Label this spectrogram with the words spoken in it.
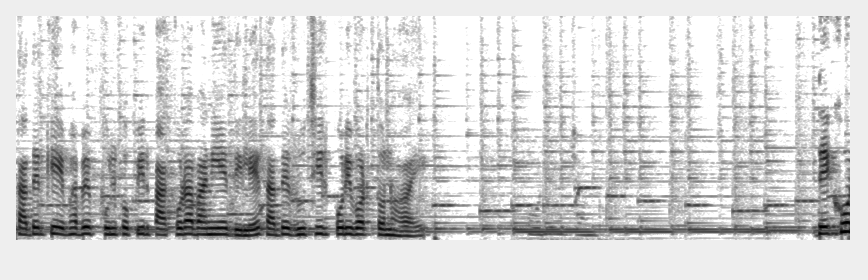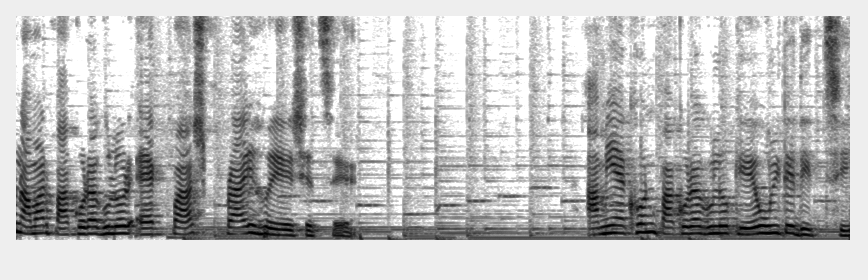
তাদেরকে এভাবে ফুলকপির পাকোড়া বানিয়ে দিলে তাদের রুচির পরিবর্তন হয়। দেখুন, আমার পাকোড়াগুলোর এক পাশ প্রায় হয়ে এসেছে। আমি এখন পাকোড়াগুলোকে উল্টে দিচ্ছি।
